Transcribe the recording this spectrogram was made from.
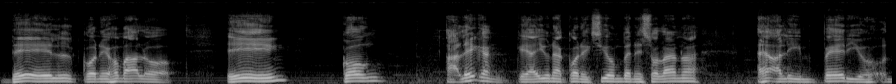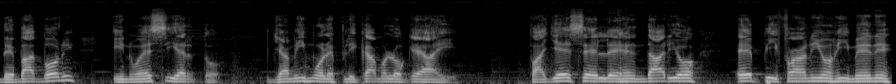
del conejo malo y con, alegan que hay una conexión venezolana al imperio de Bad Bunny y no es cierto. Ya mismo le explicamos lo que hay fallece el legendario Epifanio Jiménez,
